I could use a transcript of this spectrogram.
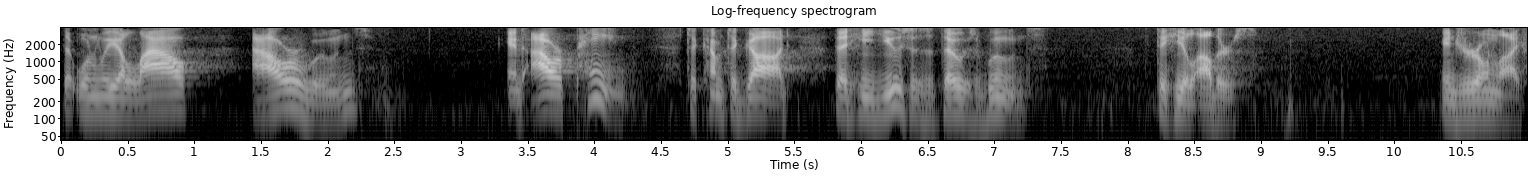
that when we allow our wounds and our pain to come to God, that He uses those wounds to heal others in your own life.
